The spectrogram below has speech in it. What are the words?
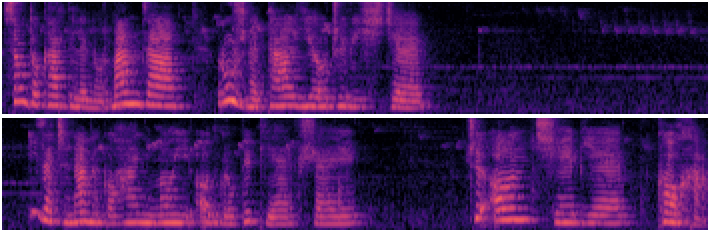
Są to karty Lenormanda, różne talie oczywiście. I zaczynamy, kochani moi, od grupy pierwszej. Czy on Ciebie kocha?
